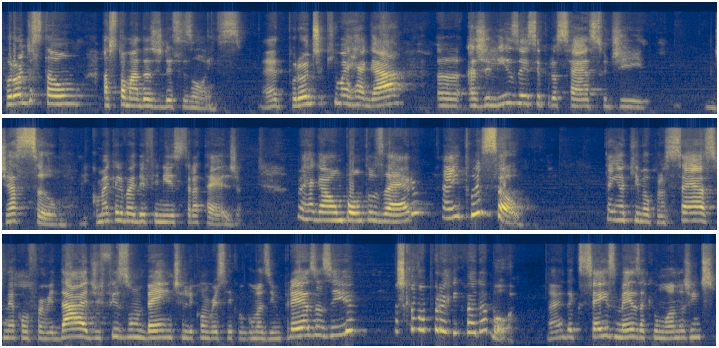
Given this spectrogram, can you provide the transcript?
por onde estão as tomadas de decisões, né? Por onde que o RH ah, agiliza esse processo de, de ação e como é que ele vai definir a estratégia. O RH 1.0 é a intuição. Tenho aqui meu processo, minha conformidade, fiz um bench ali, conversei com algumas empresas e acho que eu vou por aqui que vai dar boa. Né? Daqui seis meses, daqui um ano, a gente,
